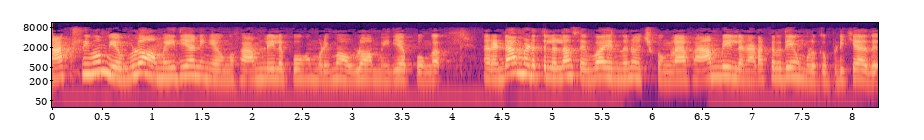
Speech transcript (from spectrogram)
மேக்ஸிமம் எவ்வளோ அமைதியாக நீங்கள் உங்கள் ஃபேமிலியில் போக முடியுமோ அவ்வளோ அமைதியாக போங்க. ரெண்டாம் இடத்துலலாம் செவ்வாய் இருந்துன்னு வச்சுக்கோங்களேன் ஃபேமிலியில் நடக்கிறதே உங்களுக்கு பிடிக்காது.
